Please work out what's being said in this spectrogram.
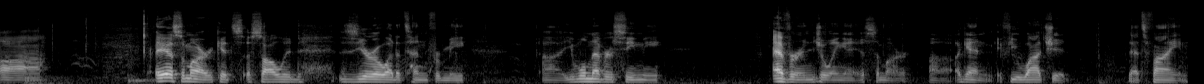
Uh, ASMR gets a solid zero out of ten for me. Uh, you will never see me ever enjoying ASMR. Uh, again, if you watch it, that's fine.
